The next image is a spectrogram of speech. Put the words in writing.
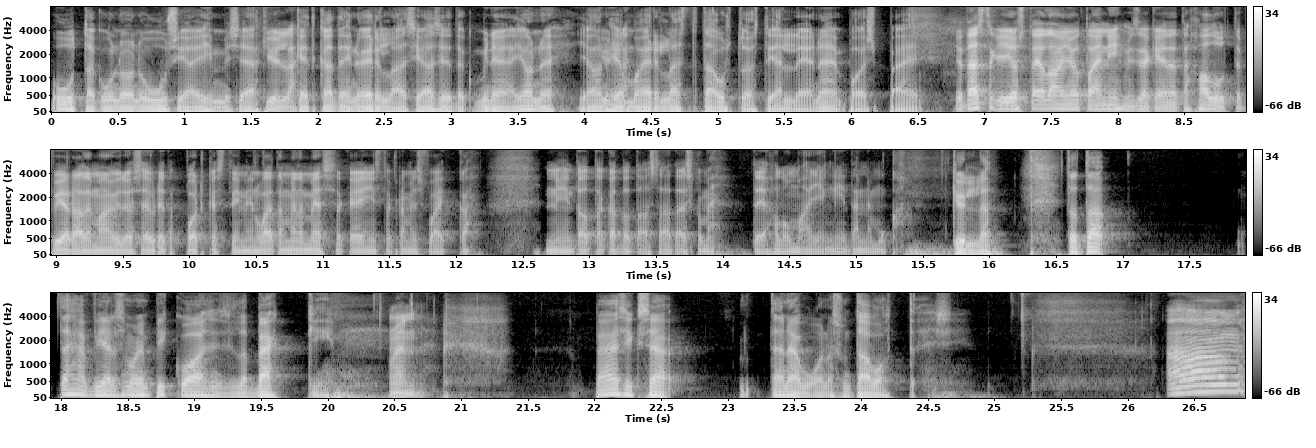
uutta, kun on uusia ihmisiä, Kyllä. ketkä on tehnyt erilaisia asioita kuin minä ja Jone, ja on Kyllä. hieman erilaista taustoista jälleen ja näin poispäin. Ja tästäkin, jos teillä on jotain ihmisiä, keitä te haluatte vierailemaan ylös ja yritä podcastiin, niin laita meille messageen Instagramissa vaikka. Niin tota, katsotaan, saataisiko me te haluamaan jengiin tänne mukaan. Kyllä. Tota, tähän vielä semmoinen pikku aasinsilta backiin. Men. Pääsitkö sä tänä vuonna sun tavoitteisiin? Um,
